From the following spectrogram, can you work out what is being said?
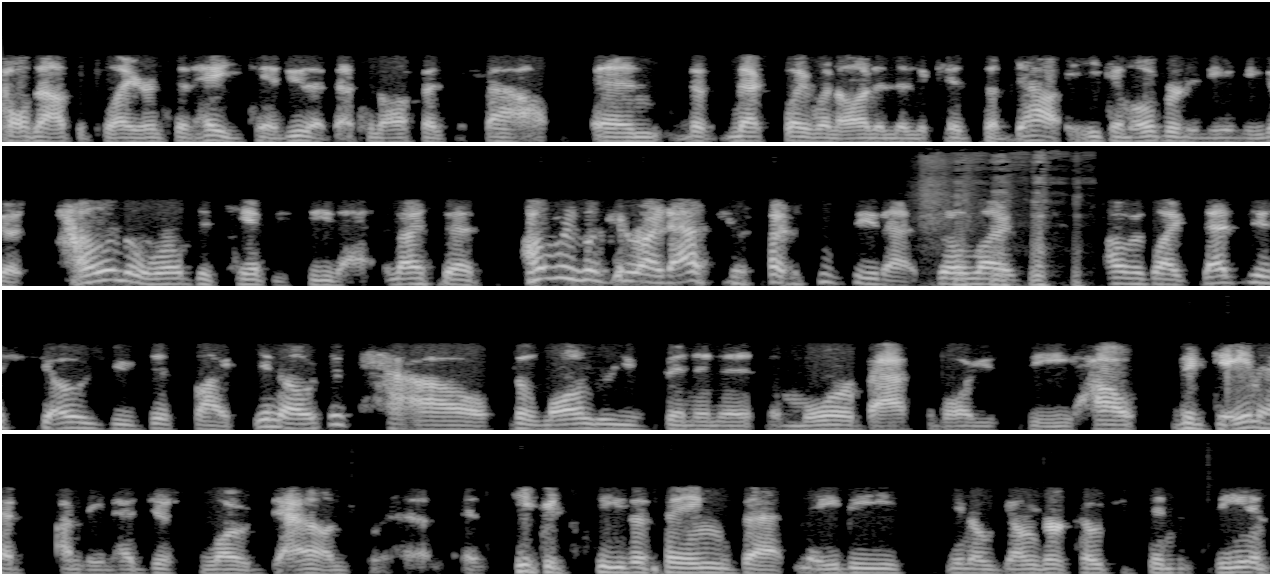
called out the player and said, Hey, you can't do that. That's an offensive foul. And the next play went on and then the kid subbed out. And he came over to me and he goes, How in the world did Kampe see that? And I said, I was looking right at you. I didn't see that. So like I was like, that just shows you just like, you know, just how the longer you've been in it, the more basketball you see, how the game had I mean, had just slowed down for him. And he could see the things that maybe you know, younger coaches didn't see. And,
